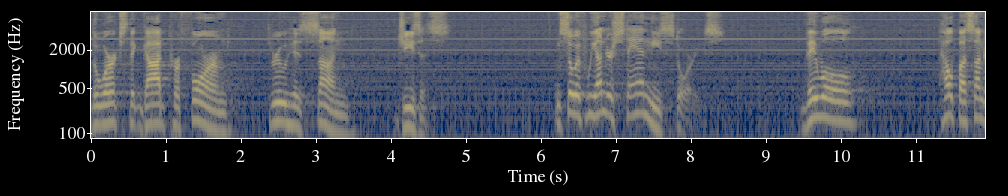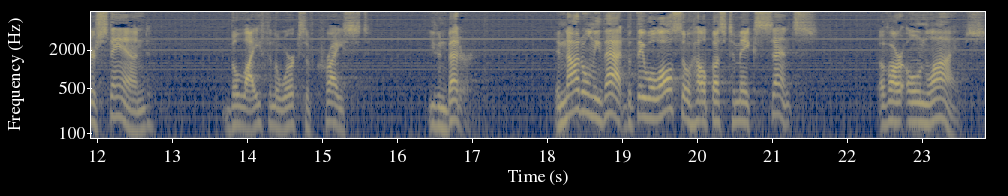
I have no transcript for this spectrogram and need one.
the works that God performed through his Son, Jesus. And so, if we understand these stories, they will help us understand the life and the works of Christ even better. And not only that, but they will also help us to make sense of our own lives.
